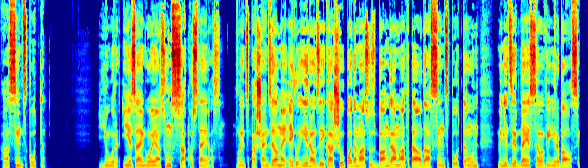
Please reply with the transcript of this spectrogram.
asins puta. Jūra iezaigojās un sakustējās. Līdz pašai dzelmei egli ieraudzīja, kā šūpodamās uz bangām atpeld asins puta, un viņa dzirdēja sava vīra balsi.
